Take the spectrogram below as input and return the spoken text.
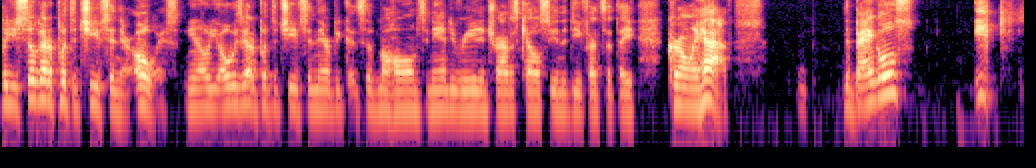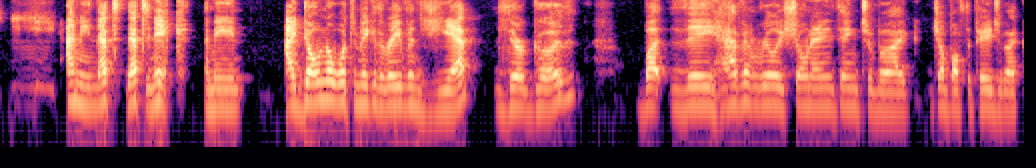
But you still got to put the Chiefs in there always. You know, you always got to put the Chiefs in there because of Mahomes and Andy Reid and Travis Kelce and the defense that they currently have. The Bengals, eek, I mean, that's that's an ick. I mean, I don't know what to make of the Ravens yet. They're good, but they haven't really shown anything to like jump off the page and be like,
